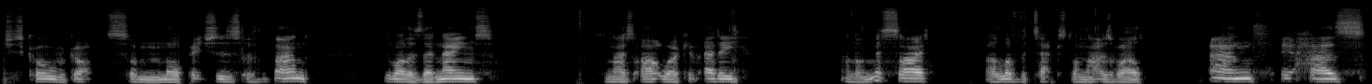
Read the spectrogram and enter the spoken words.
which is cool. We've got some more pictures of the band as well as their names. Some nice artwork of Eddie. And on this side, I love the text on that as well. And it has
